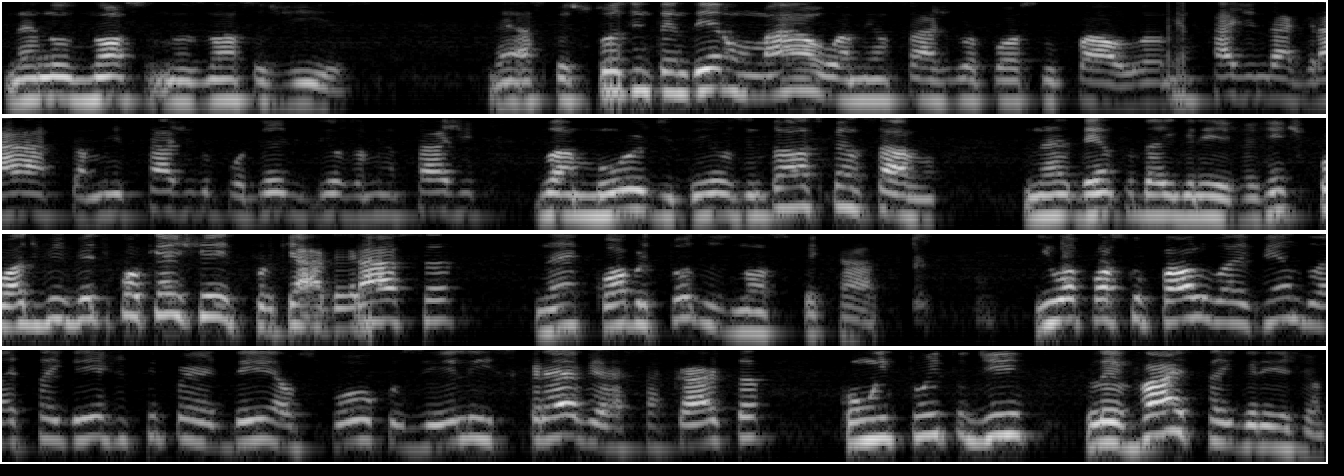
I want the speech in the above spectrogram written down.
né, nos nossos dias. Né? As pessoas entenderam mal a mensagem do apóstolo Paulo, a mensagem da graça, a mensagem do poder de Deus, a mensagem do amor de Deus. Então elas pensavam, né, dentro da igreja, a gente pode viver de qualquer jeito, porque a graça né, cobre todos os nossos pecados. E o apóstolo Paulo vai vendo essa igreja se perder aos poucos e ele escreve essa carta com o intuito de levar essa igreja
